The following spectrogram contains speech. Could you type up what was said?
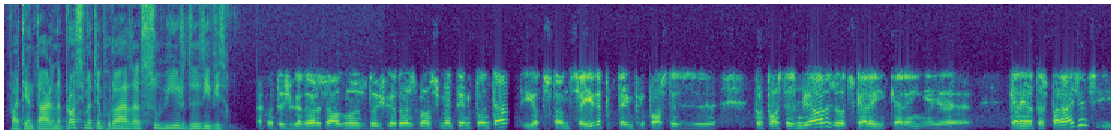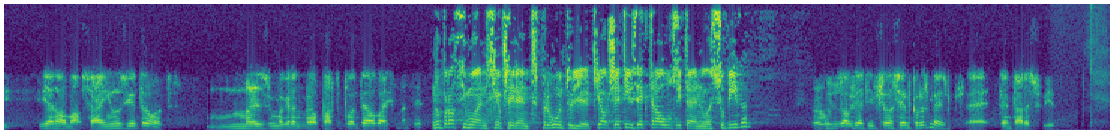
vai tentar na próxima temporada subir de divisão. Quanto aos jogadores, alguns dos jogadores vão se manter no plantel e outros estão de saída porque têm propostas, eh, propostas melhores, outros querem, querem, eh, querem outras paragens e, e é normal, saem uns e entram outros mas uma grande maior parte do plantel vai se manter. No próximo ano, Sr. Presidente, pergunto-lhe que objetivos é que terá o Lusitano? A subida? Os objetivos são sempre os mesmos, é tentar a subida.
